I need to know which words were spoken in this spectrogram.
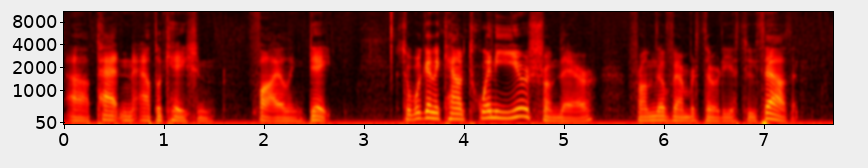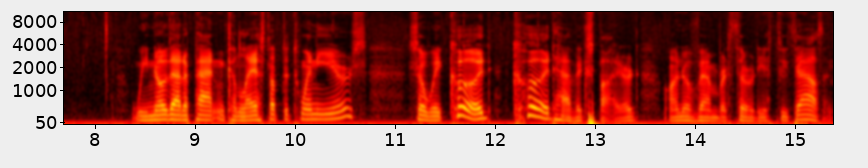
Uh, patent application filing date. So we're going to count 20 years from there, from November 30th, 2000. We know that a patent can last up to 20 years, so it could, could have expired on November 30th, 2000.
